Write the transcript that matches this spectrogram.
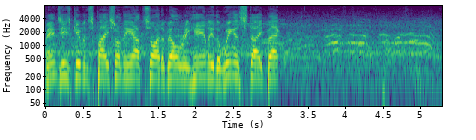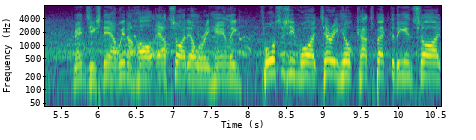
Menzies given space on the outside of Ellery Hanley. The wingers stayed back. Menzies now in a hole outside Ellery Hanley. Forces him wide. Terry Hill cuts back to the inside.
